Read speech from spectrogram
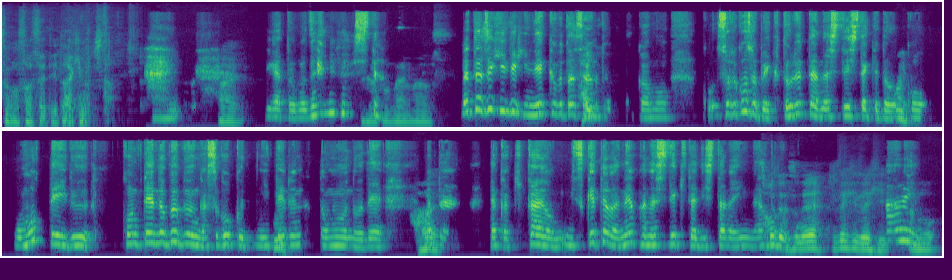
過ごさせていただきました。はい。はい。あありがとうございましたりがと。うございます。またぜひぜひね、久保田さんとかも、こうそれこそベクトルって話でしたけど、うんこう、思っている根底の部分がすごく似てるなと思うので、はいまた。なんか機会を見つけてはね、お話できたりしたらいいなとそう思ですね。ぜひぜひ、はいあの、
